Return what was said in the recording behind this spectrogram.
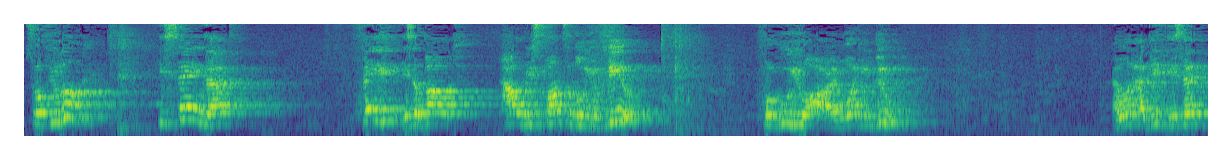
So if you look, he's saying that faith is about how responsible you feel for who you are and what you do. And one hadith he said,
